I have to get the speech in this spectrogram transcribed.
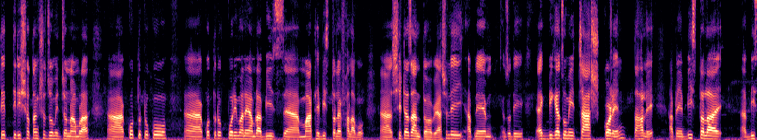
তেত্রিশ শতাংশ জমির জন্য আমরা কতটুকু কতটুকু পরিমাণে আমরা বীজ মাঠে বীজতলায় ফালাবো সেটা জানতে হবে। আসলেই আপনি যদি এক বিঘা জমি চাষ করেন, তাহলে আপনি বীজতলায় বীজ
